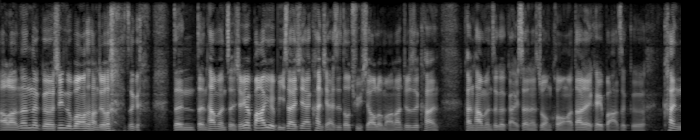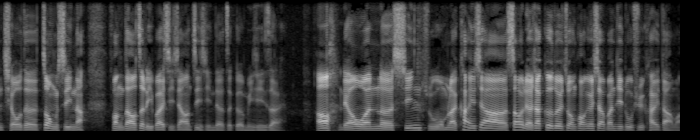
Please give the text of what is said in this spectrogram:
好了，那那个新竹棒球场就 这个等等他们整修，因为八月比赛现在看起来是都取消了嘛，那就是看看他们这个改善的状况啊。大家也可以把这个看球的重心呐放到这礼拜即将要进行的这个明星赛。好，聊完了新竹，我们来看一下，稍微聊一下各队状况，因为下半季陆续开打嘛。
